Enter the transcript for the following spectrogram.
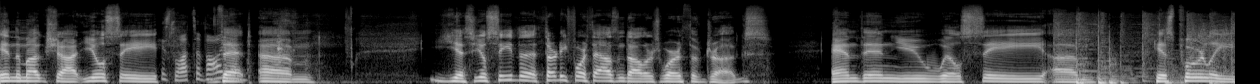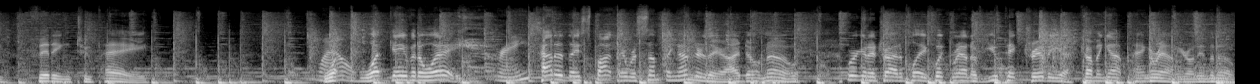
in the mugshot. You'll see lots of volume. that. Um, yes, you'll see the thirty-four thousand dollars worth of drugs, and then you will see um, his poorly fitting toupee. Wow. What what gave it away? Right? How did they spot there was something under there? I don't know. We're going to try to play a quick round of You Pick Trivia coming up. Hang around here on In the Know.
